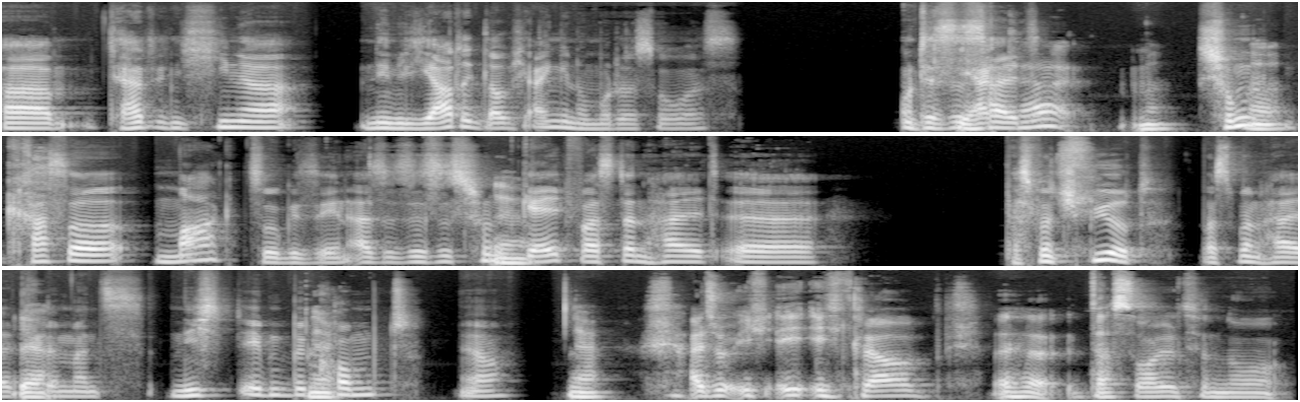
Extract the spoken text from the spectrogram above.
ähm, der hat in China eine Milliarde, glaube ich, eingenommen oder sowas. Und das ist ja, halt klar. schon ja. ein krasser Markt so gesehen. Also das ist schon ja. Geld, was dann halt, äh, was man spürt, was man halt, wenn man es nicht eben bekommt, ja. Ja, also ich, ich, ich glaube, äh, das sollte nur,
